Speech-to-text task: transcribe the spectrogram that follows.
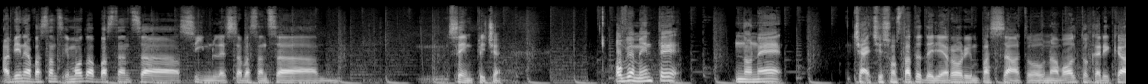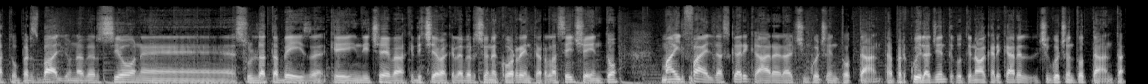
avviene in modo abbastanza seamless, abbastanza semplice. Ovviamente non è cioè ci sono stati degli errori in passato. Una volta ho caricato per sbaglio una versione sul database che, indiceva, che diceva che la versione corrente era la 600, ma il file da scaricare era il 580, per cui la gente continuava a caricare il 580.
